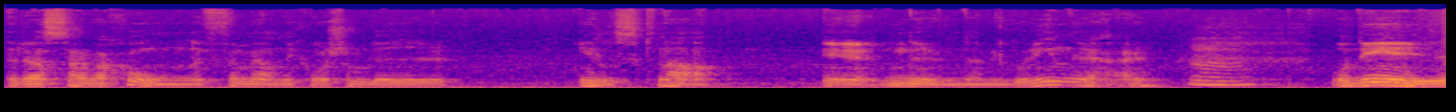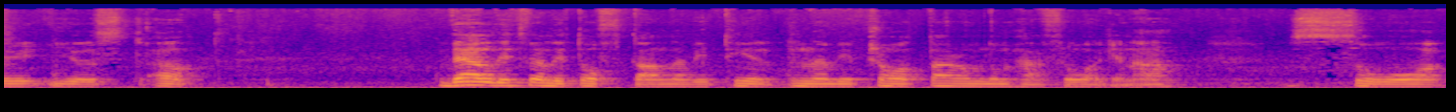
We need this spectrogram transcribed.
reservation för människor som blir ilskna eh, nu när vi går in i det här. Mm. Och det är ju just att väldigt, väldigt ofta när vi, till, när vi pratar om de här frågorna så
